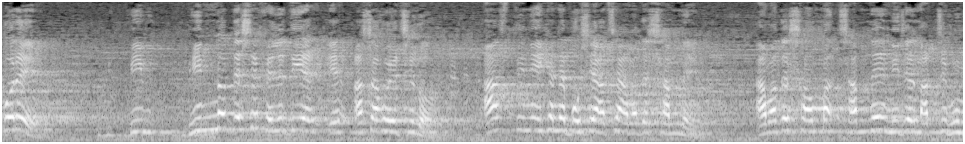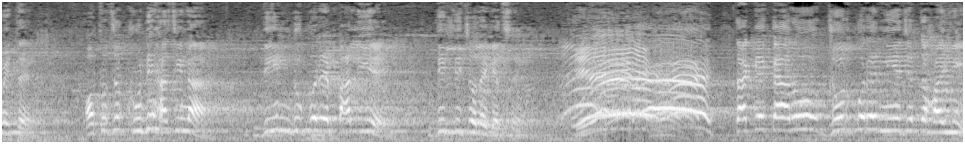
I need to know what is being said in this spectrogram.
করে ভিন্ন দেশে ফেলে দিয়ে আসা হয়েছিল। আজ তিনি এখানে বসে আছে আমাদের সামনে। আমাদের সামনে নিজের মাতৃভূমিতে। অথচ খুনি হাসিনা দিন দুপুরে পালিয়ে দিল্লি চলে গেছে। তাকে কারও জোর করে নিয়ে যেতে হয়নি।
